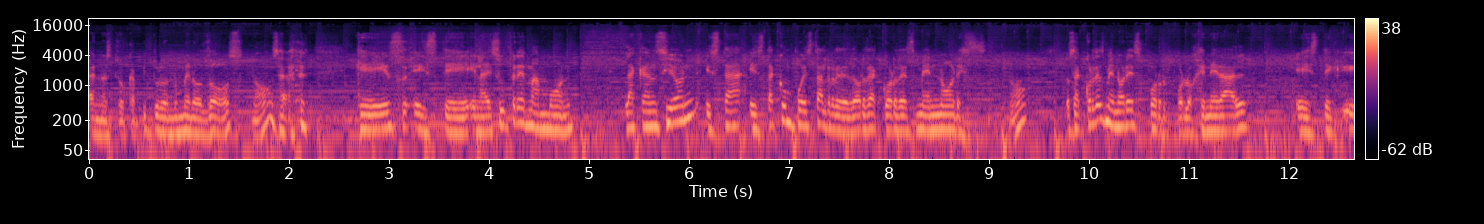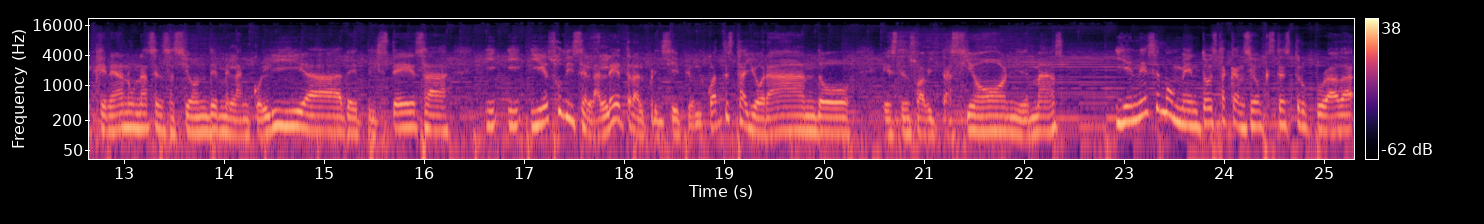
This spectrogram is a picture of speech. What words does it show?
a nuestro capítulo número 2, ¿no? O sea, que es este, en la de Sufre Mamón, la canción está, está compuesta alrededor de acordes menores, ¿no? Los acordes menores por, por lo general este, generan una sensación de melancolía, de tristeza, y, eso dice la letra al principio. El cuate está llorando está en su habitación y demás. Y en ese momento, esta canción que está estructurada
